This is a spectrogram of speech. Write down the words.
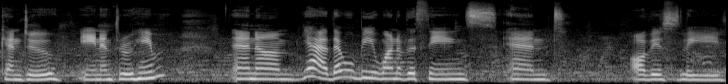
can do in and through Him and um, yeah that will be one of the things. And obviously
